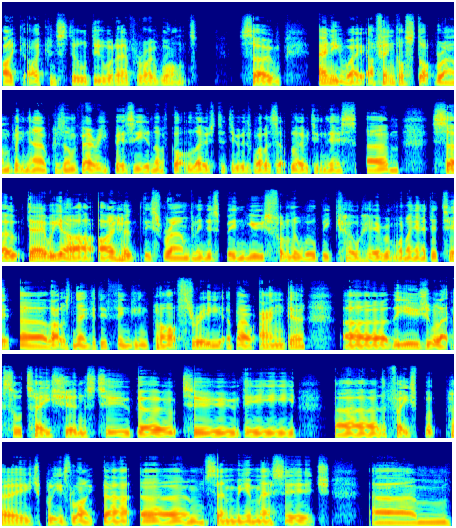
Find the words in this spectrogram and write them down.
I, I can still do whatever I want. So, anyway, I think I'll stop rambling now because I'm very busy and I've got loads to do as well as uploading this. Um, so, there we are. I hope this rambling has been useful and it will be coherent when I edit it. Uh, that was Negative Thinking Part 3 about anger. Uh, the usual exhortations to go to the uh, the Facebook page. Please like that. Um, send me a message. Um,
